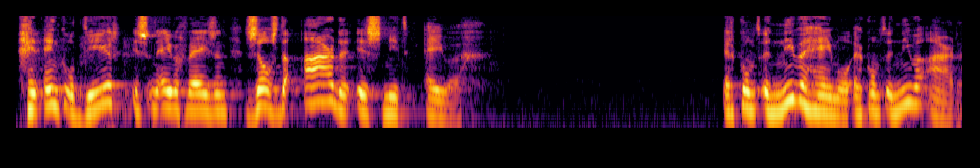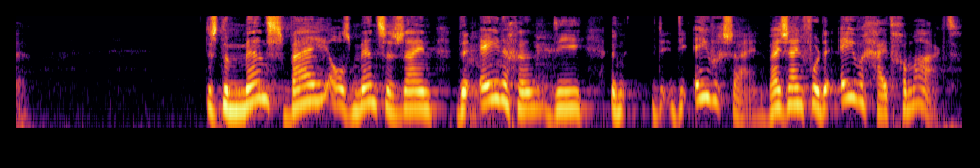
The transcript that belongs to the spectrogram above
Geen enkel dier is een eeuwig wezen, zelfs de aarde is niet eeuwig. Er komt een nieuwe hemel, er komt een nieuwe aarde. Dus de mens, wij als mensen zijn de enigen die, een, die, die eeuwig zijn. Wij zijn voor de eeuwigheid gemaakt.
